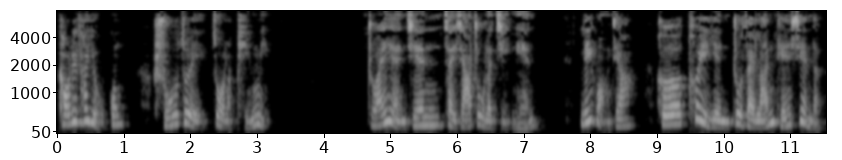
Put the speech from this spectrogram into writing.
考虑他有功，赎罪做了平民。转眼间在家住了几年，李广家和退隐住在蓝田县的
